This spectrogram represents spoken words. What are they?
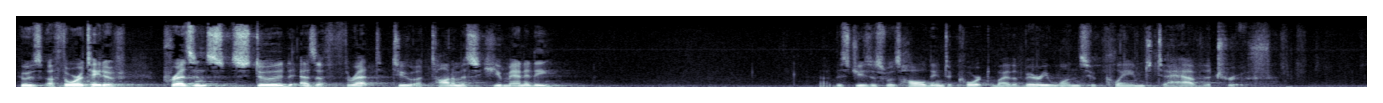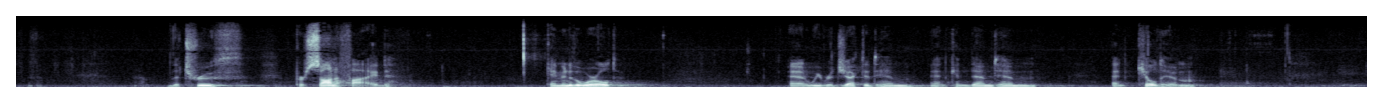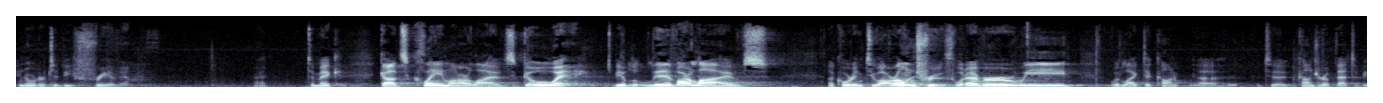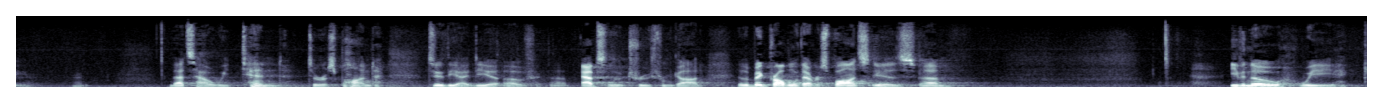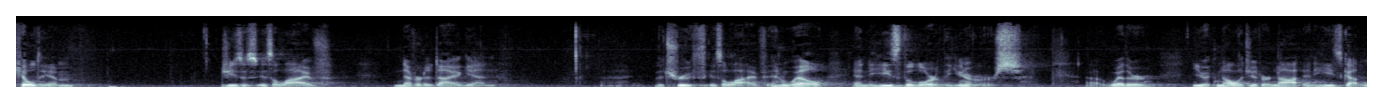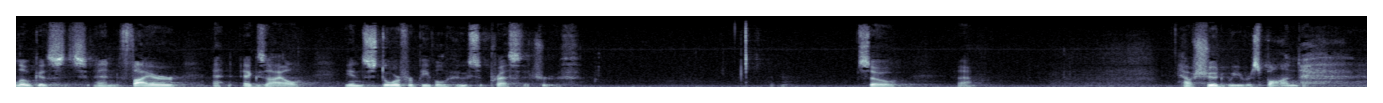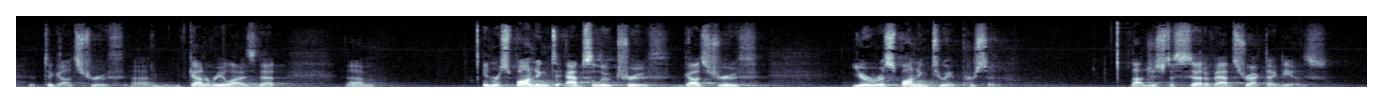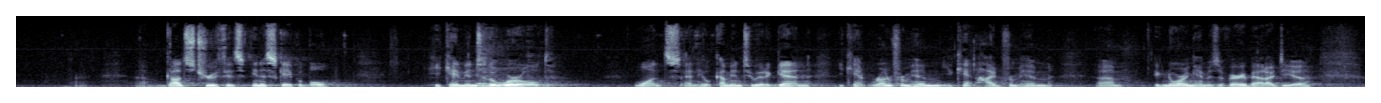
whose authoritative presence stood as a threat to autonomous humanity. Uh, this Jesus was hauled into court by the very ones who claimed to have the truth. The truth personified came into the world, and we rejected him and condemned him and killed him in order to be free of him. Right? To make God's claim on our lives go away, to be able to live our lives according to our own truth, whatever we would like to, con- uh, to conjure up that to be. That's how we tend to respond to the idea of uh, absolute truth from God. Now, the big problem with that response is um, even though we killed him, Jesus is alive, never to die again the truth is alive and well, and He's the Lord of the universe, uh, whether you acknowledge it or not. And He's got locusts and fire and exile in store for people who suppress the truth. So, uh, how should we respond to God's truth? Uh, you've got to realize that um, in responding to absolute truth, God's truth, you're responding to a person, not just a set of abstract ideas. Um, God's truth is inescapable. He came into the world once, and He'll come into it again. You can't run from Him, you can't hide from Him. Um, ignoring Him is a very bad idea.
